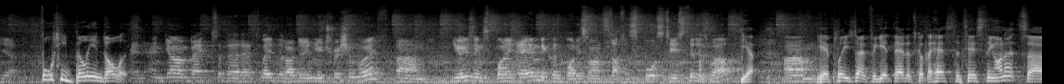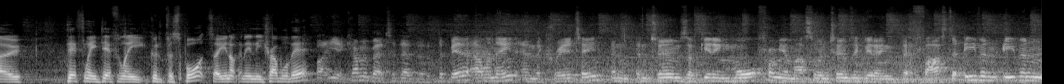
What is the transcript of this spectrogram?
Yeah. Forty billion dollars. And, and going back to that athlete that I do nutrition with, um, using body and because body science stuff is sports tested as well. Yep. Um, yeah. Please don't forget that it's got the HASTA testing on it, so definitely, definitely good for sport. So you're not going to any trouble there. But yeah, coming back to that, the, the beta alanine and the creatine, in, in terms of getting more from your muscle, in terms of getting the faster, even even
